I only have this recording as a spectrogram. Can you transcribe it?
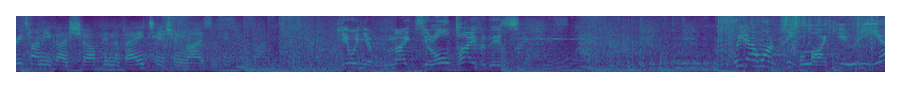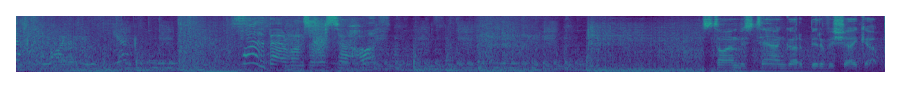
Every time you guys show up in the bay, tension rises. You and your mates, you'll all pay for this. We don't want people like you here. Why are the bad ones always so hot? It's time this town got a bit of a shake-up.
